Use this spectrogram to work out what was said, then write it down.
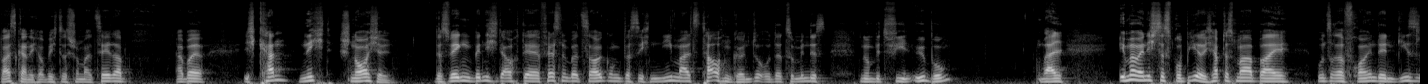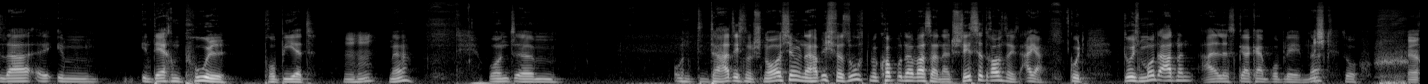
weiß gar nicht, ob ich das schon mal erzählt habe, aber ich kann nicht schnorcheln. Deswegen bin ich auch der festen Überzeugung, dass ich niemals tauchen könnte oder zumindest nur mit viel Übung. Weil immer wenn ich das probiere, ich habe das mal bei unserer Freundin Gisela äh, im, in deren Pool probiert. Mhm. Ne? Und, ähm, und da hatte ich so einen Schnorchel und da habe ich versucht, mit dem Kopf unter Wasser. Und dann stehst du draußen und denkst, ah ja, gut, durch den Mund atmen, alles gar kein Problem. Ne? Ich- so. Ja.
